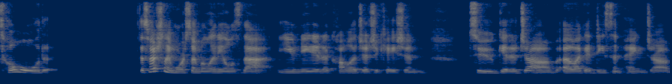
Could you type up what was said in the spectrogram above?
told, especially more so millennials, that you needed a college education to get a job, uh, like a decent paying job.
